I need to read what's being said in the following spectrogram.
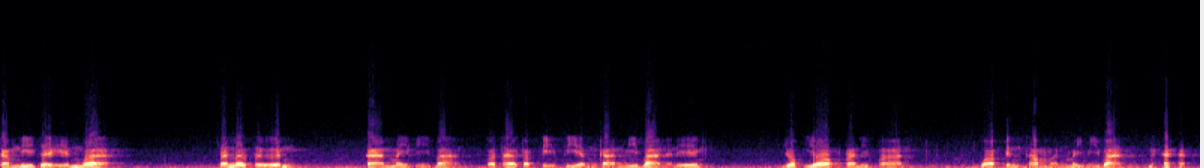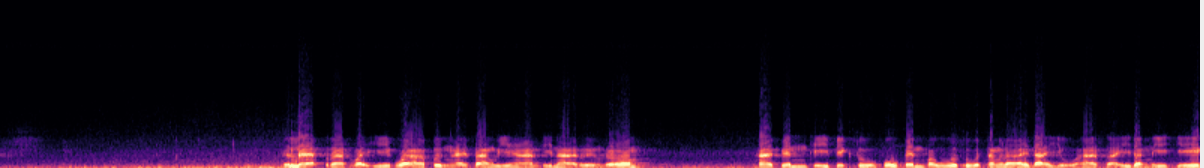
คำนี้จะเห็นว่าสรรเสริญการไม่มีบ้าน ก็เท่ากับติเตียนการมีบ้านนั่นเอง ยกย่องพระนิพพานว่าเป็นธรรมอันไม่มีบ้าน และตรัสไว้อีกว่าพึงให้สร้างวิหารที่น่าเรื่นเริม ให้เป็นที่ภิกษุผู้เป็นพระหูสูตรทั้งหลายได้อยู่อาศัยดังนี้จริง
